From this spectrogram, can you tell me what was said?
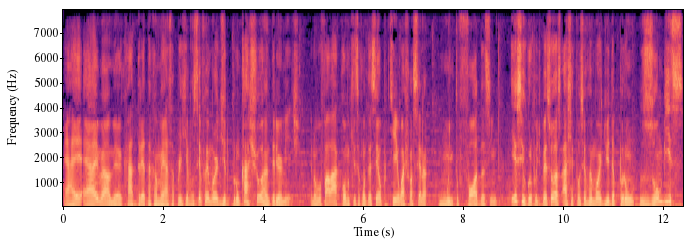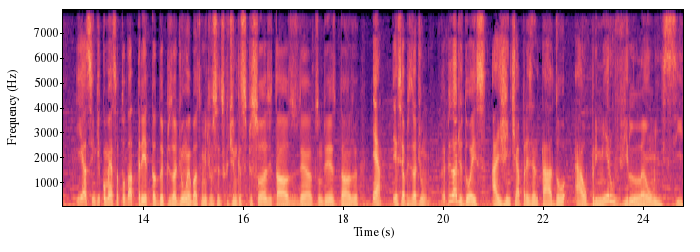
É aí, é aí, meu amigo, que a treta começa, porque você foi mordido por um cachorro anteriormente. Eu não vou falar como que isso aconteceu, porque eu acho uma cena muito foda, assim. Esse grupo de pessoas acha que você foi mordida por um zumbis. E é assim que começa toda a treta do episódio 1. É basicamente você discutindo com essas pessoas e tal, né, zumbis e tal. É, esse é o episódio 1. No episódio 2, a gente é apresentado ao primeiro vilão em si.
